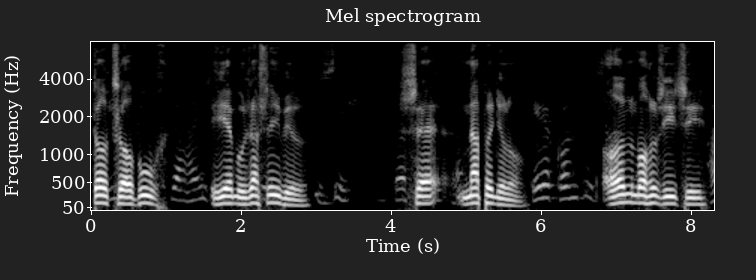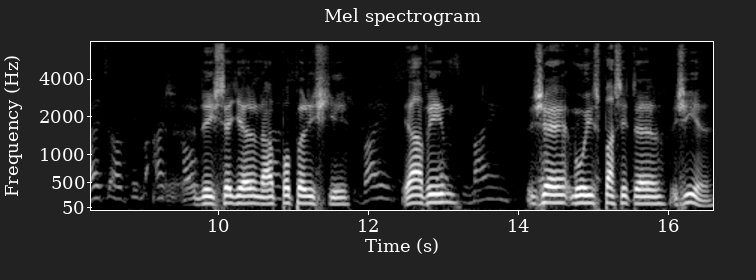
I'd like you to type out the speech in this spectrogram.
to, co Bůh jemu zaslíbil, se naplnilo. On mohl říci, když seděl na popelišti, já vím, že můj spasitel žije.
